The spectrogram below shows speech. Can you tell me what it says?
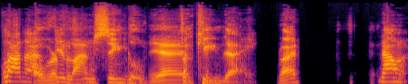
plan out Overplan. every single yeah. fucking day, right? Now,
